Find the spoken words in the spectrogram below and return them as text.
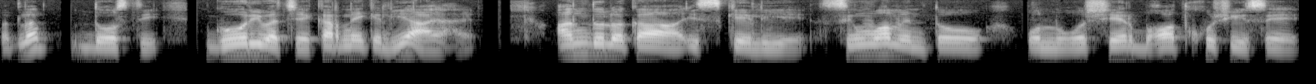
मतलब दोस्ती, गोरी बच्चे करने के लिए आया है। अंदुल का इसके लिए सिंह में तो वो शेर बहुत खुशी से,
